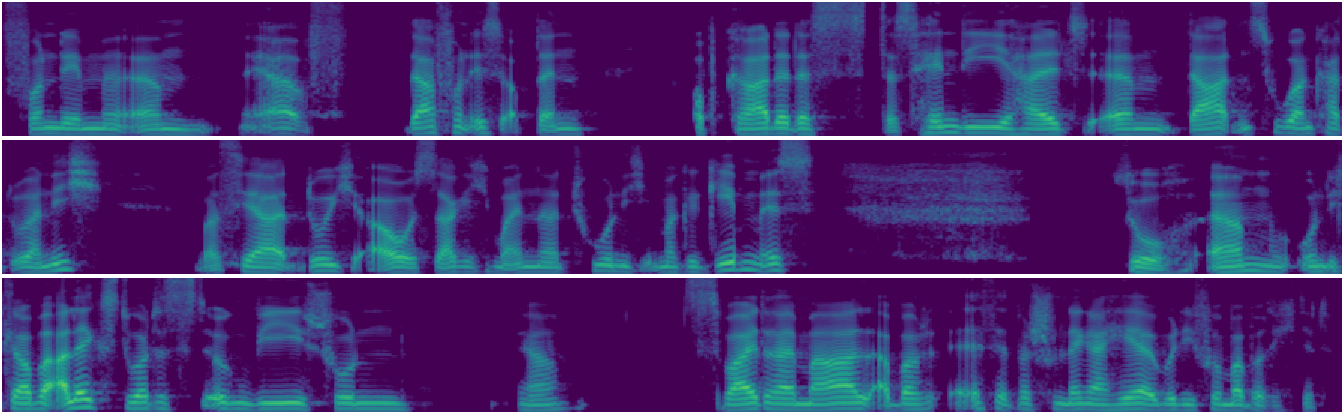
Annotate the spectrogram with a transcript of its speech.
von dem, ähm, ja, davon ist, ob dann, ob gerade das, das Handy halt ähm, Datenzugang hat oder nicht was ja durchaus, sage ich mal, in Natur nicht immer gegeben ist. So, ähm, und ich glaube, Alex, du hattest irgendwie schon ja, zwei, dreimal, aber es ist etwas schon länger her, über die Firma berichtet.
